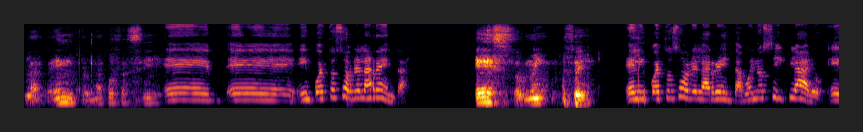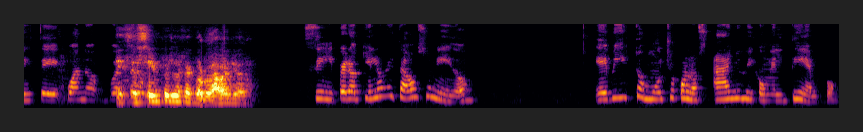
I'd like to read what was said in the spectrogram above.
la renta, una cosa así? Eh, eh, impuestos sobre la renta. Eso mismo, sí. El impuesto sobre la renta. Bueno, sí, claro. Este, cuando, pues, Eso siempre lo recordaba yo. Sí, pero aquí en los Estados Unidos he visto mucho con los años y con el tiempo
